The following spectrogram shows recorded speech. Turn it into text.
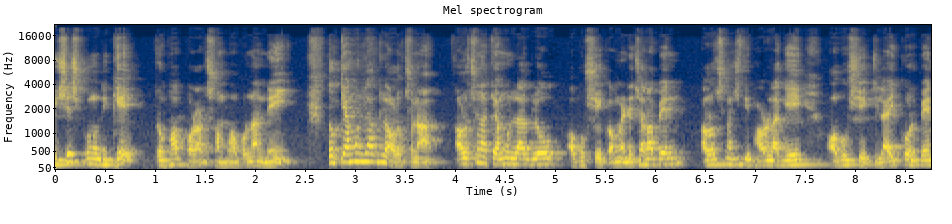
বিশেষ কোনো দিকে প্রভাব পড়ার সম্ভাবনা নেই। তো কেমন লাগল আলোচনা? আলোচনা কেমন লাগল? অবশ্যই কমেন্টে জানাবেন। আলোচনা যদি ভালো লাগে, অবশ্যই একটি লাইক করবেন।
